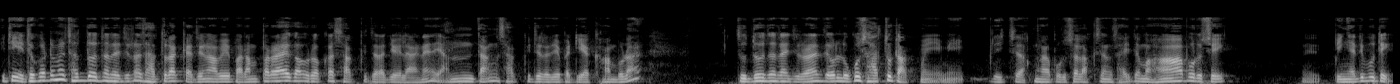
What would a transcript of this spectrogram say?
ඉතින් එතකොටම සද්දෝතන රජුන සතුටක් ඇති වෙනවා. අපේ પરම්පරාවේ කවුරක්ක ශක්තිත රජ වෙලා නැහැ. යන්තම් ශක්තිත රජ පැටියක් හම්බුණා. සුද්ධෝදන රජුණත් ඒක ලොකු සතුටක් මේ මේ දිච්ඡක්මා පුරුෂ ලක්ෂණ සහිත මහා පුරුෂෙක් පිං ඇති පුතෙක්.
